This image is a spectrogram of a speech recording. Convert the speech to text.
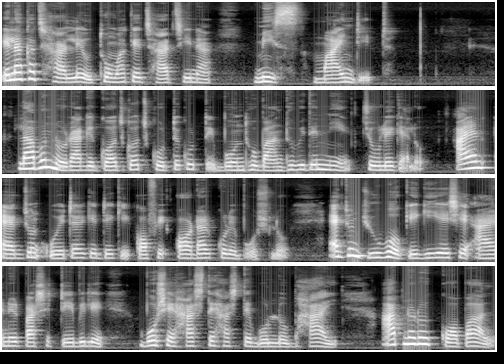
এলাকা ছাড়লেও তোমাকে ছাড়ছি না, মিস, মাইন্ড ইট। লাবণ্য রাগে গজগজ করতে করতে বন্ধু বান্ধবীদের নিয়ে চলে গেল। আয়ন একজন ওয়েটারকে ডেকে কফি অর্ডার করে বসল। একজন যুবক এগিয়ে এসে আয়নের পাশে টেবিলে বসে হাসতে হাসতে বলল, ভাই, আপনার ওই কপাল।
